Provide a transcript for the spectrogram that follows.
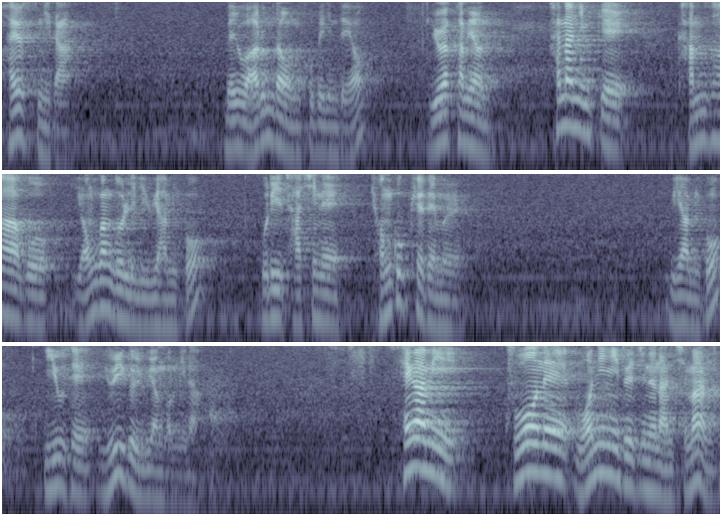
하였습니다. 매우 아름다운 고백인데요. 요약하면 하나님께 감사하고 영광 돌리기 위함이고 우리 자신의 경고케 됨을 위함이고 이웃의 유익을 위한 겁니다. 행함이 구원의 원인이 되지는 않지만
